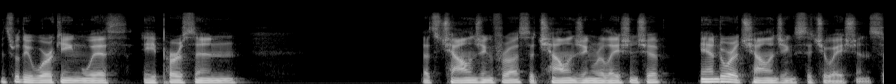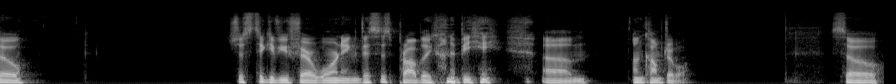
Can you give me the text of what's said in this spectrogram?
it's really working with a person that's challenging for us, a challenging relationship and or a challenging situation. So just to give you fair warning, this is probably going to be um, uncomfortable. So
